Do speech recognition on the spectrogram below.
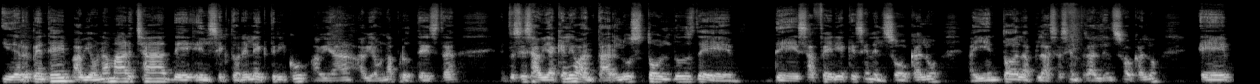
y de repente había una marcha del sector eléctrico, había, había una protesta, entonces había que levantar los toldos de, de esa feria que es en el Zócalo, ahí en toda la plaza central del Zócalo, eh,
